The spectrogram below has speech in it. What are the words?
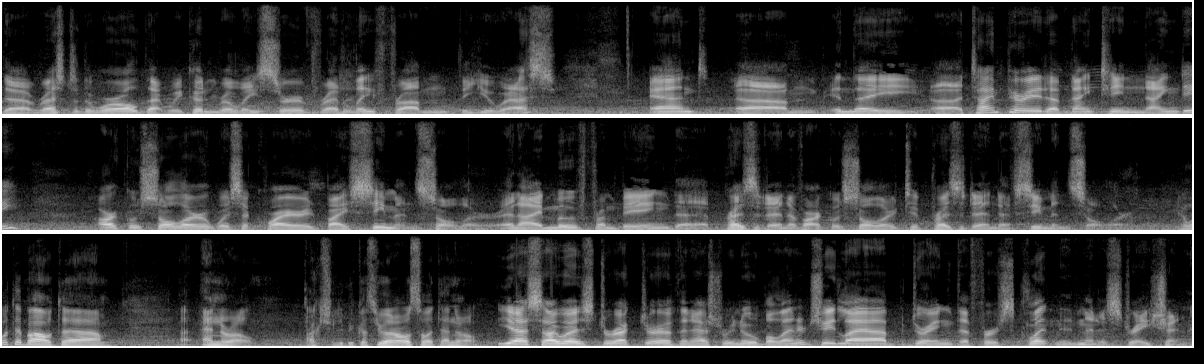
the rest of the world that we couldn't really serve readily from the US. And um, in the uh, time period of 1990, Arco Solar was acquired by Siemens Solar, and I moved from being the president of Arco Solar to president of Siemens Solar. And what about uh? Actually, because you are also at NREL. Yes, I was director of the National Renewable Energy Lab during the first Clinton administration,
